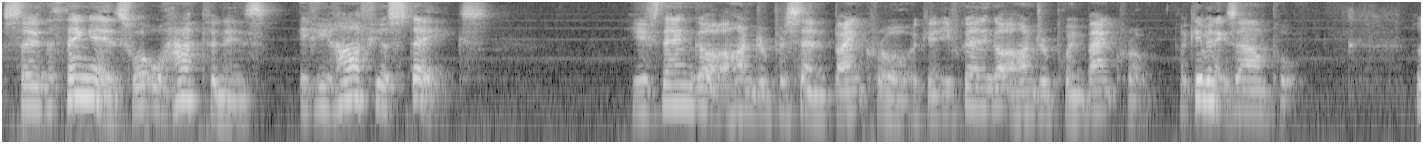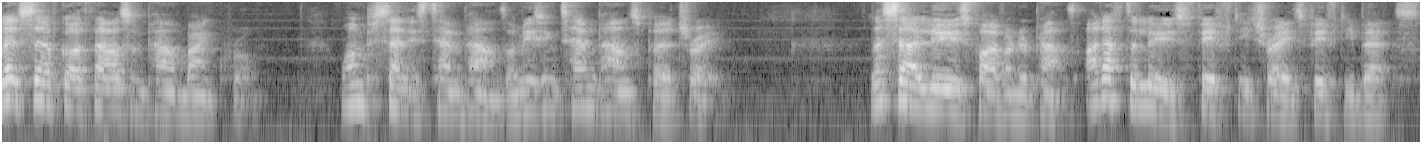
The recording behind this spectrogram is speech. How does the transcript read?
So the thing is, what will happen is if you half your stakes, you've then got a 100% bankroll again. You've then got a 100 point bankroll. I'll give an example. Let's say I've got a thousand pound bankroll. One percent is ten pounds. I'm using ten pounds per trade. Let's say I lose five hundred pounds. I'd have to lose fifty trades, fifty bets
